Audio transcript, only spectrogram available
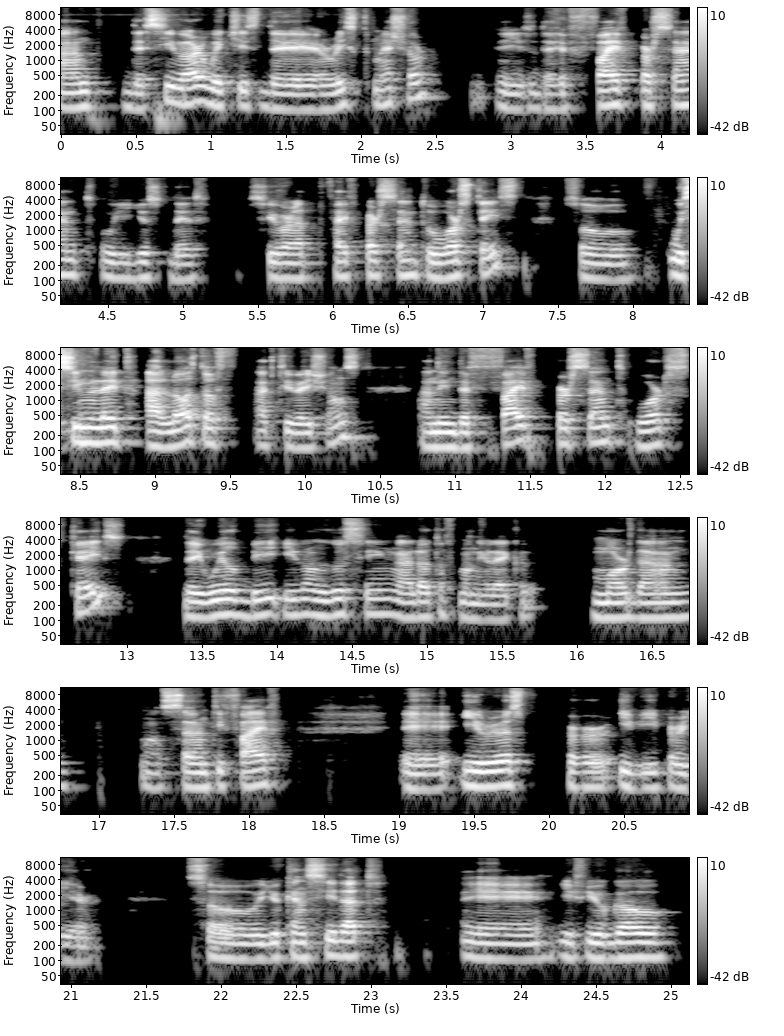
And the CVAR, which is the risk measure, is the 5%. We use the CVAR at 5% to worst case. So we simulate a lot of activations. And in the 5% worst case, they will be even losing a lot of money, like more than well, 75 uh, euros per EV per year. So you can see that uh, if you go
